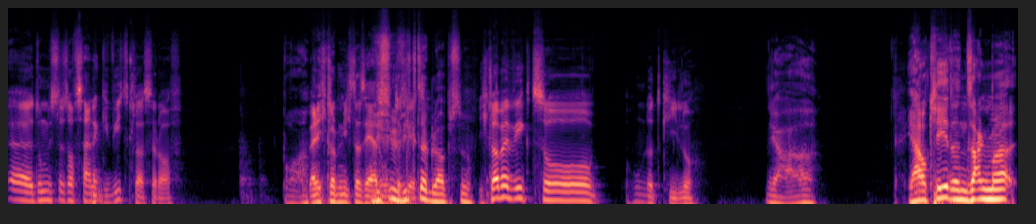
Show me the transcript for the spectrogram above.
äh, du müsstest auf seine Gewichtsklasse rauf. Boah, Weil ich glaube nicht, dass er wie viel wiegt er, glaubst du? Ich glaube, er wiegt so 100 Kilo. Ja. Ja, okay, dann sagen wir,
